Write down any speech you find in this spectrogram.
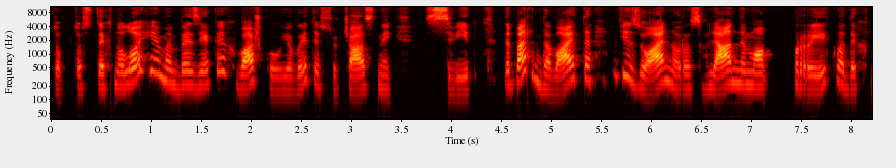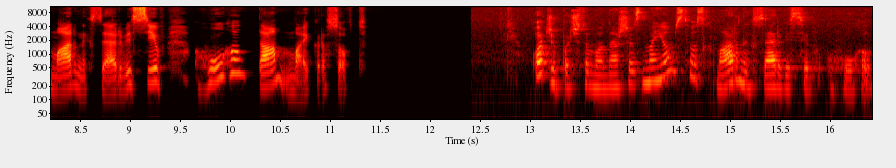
тобто з технологіями, без яких важко уявити сучасний світ. Тепер давайте візуально розглянемо приклади хмарних сервісів Google та Microsoft. Отже, почнемо наше знайомство з хмарних сервісів Google,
